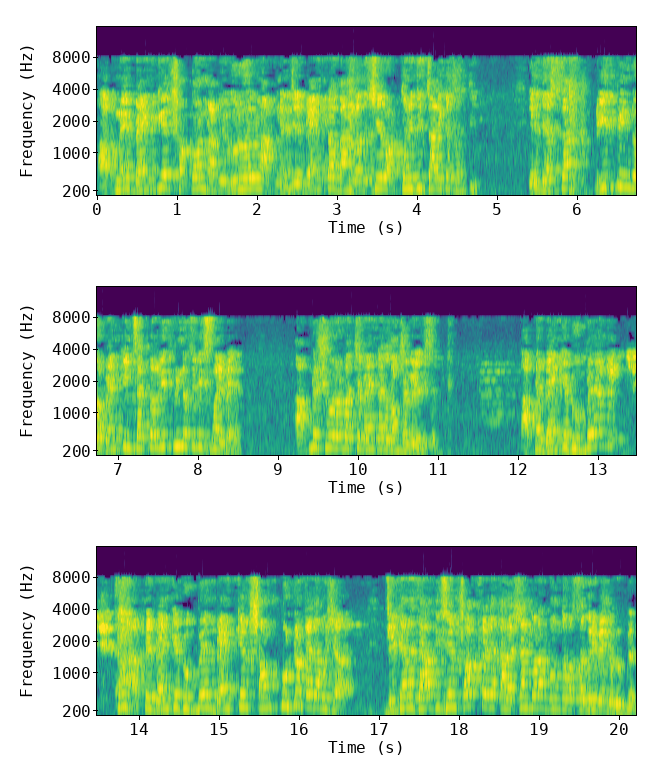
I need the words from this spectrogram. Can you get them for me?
আপনি ব্যাংকের সকল নাটের গুরু হলেন আপনি। যে ব্যাংকটা বাংলাদেশের অর্থনীতির চালিকা শক্তি। এই দেশটা হৃৎপিণ্ড ব্যাংকিং সেক্টর হৃৎপিণ্ড ছিল ইসমাই ব্যাংক। আপনি শুয়ারের বাচ্চা ব্যাংকটাকে ধ্বংস করে দিয়েছেন। আপনি ব্যাংকে ঢুকবেন আপনি ব্যাংকে ঢুকবেন, ব্যাংকের সম্পূর্ণ টাকা পয়সা, যেখানে যা দিচ্ছেন সব টাকা কালেকশন করার বন্দোবস্ত করে ব্যাংকে ঢুকবেন।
